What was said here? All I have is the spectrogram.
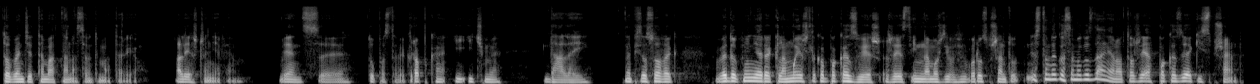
to będzie temat na następny materiał, ale jeszcze nie wiem. Więc y, tu postawię kropkę i idźmy dalej. Napisał Sławek, według mnie nie reklamujesz, tylko pokazujesz, że jest inna możliwość wyboru sprzętu. Jestem tego samego zdania, no to, że ja pokazuję jakiś sprzęt.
